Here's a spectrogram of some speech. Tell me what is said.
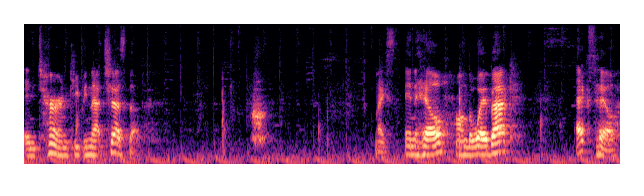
In turn, keeping that chest up. Nice inhale on the way back. Exhale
